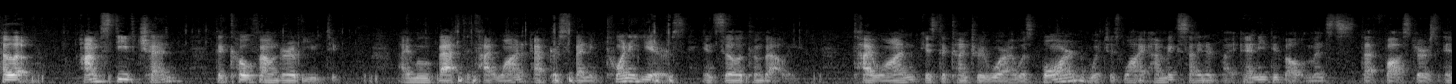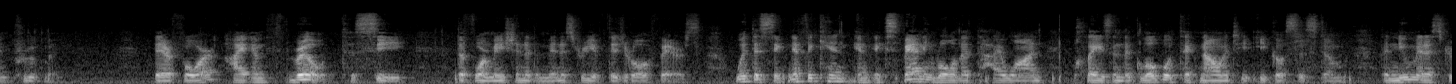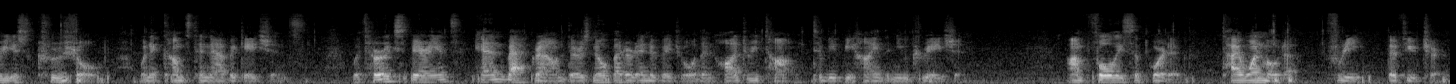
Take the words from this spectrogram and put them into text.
Hello, I'm Steve Chen, the co-founder of YouTube. I moved back to Taiwan after spending 20 years in Silicon Valley. Taiwan is the country where I was born, which is why I'm excited by any developments that fosters improvement. Therefore, I am thrilled to see the formation of the Ministry of Digital Affairs. With the significant and expanding role that Taiwan plays in the global technology ecosystem, the new ministry is crucial when it comes to navigations. With her experience and background, there is no better individual than Audrey Tong to be behind the new creation. I'm fully supportive. Taiwan Moda, free the future.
